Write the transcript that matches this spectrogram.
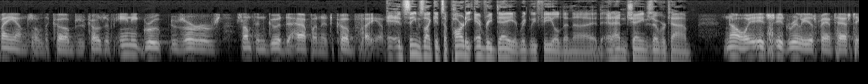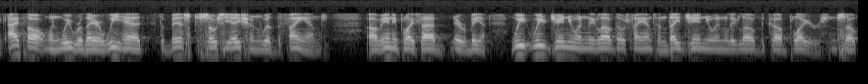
fans of the Cubs because if any group deserves something good to happen, it's Cub fans. It seems like it's a party every day at Wrigley Field, and uh, it hadn't changed over time. No, it's it really is fantastic. I thought when we were there, we had the best association with the fans of any place I'd ever been we we genuinely love those fans, and they genuinely love the Cub players, and so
